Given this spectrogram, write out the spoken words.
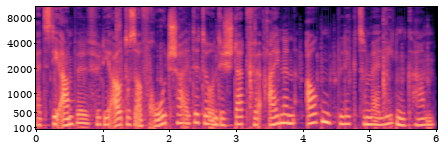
als die Ampel für die Autos auf Rot schaltete und die Stadt für einen Augenblick zum Erliegen kam,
